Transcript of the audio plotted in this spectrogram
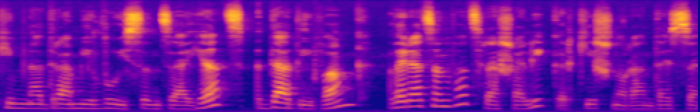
հիմնադրամի Լուիս ընծայած Դադիվանք վերածնված հրաշալի կրկի շնորհանդեսը։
